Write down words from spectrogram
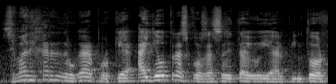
se va a dejar de drogar porque hay otras cosas. Ahorita voy al pintor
